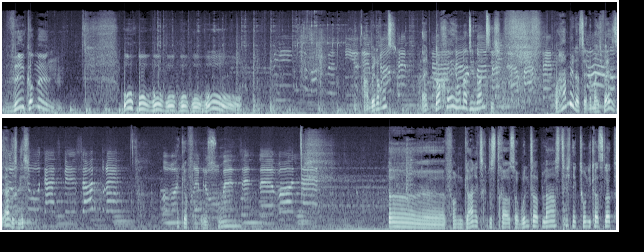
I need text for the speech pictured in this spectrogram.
Willkommen. Ho, ho, ho, ho, ho, ho, ho. Haben wir noch was? Nein, doch, hey, 197. Wo haben wir das denn immer? Ich weiß es ehrlich nicht. Microfokus. Äh, von gar nichts gibt es drei außer Winter Blast, Technik-Tonika-Slot.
